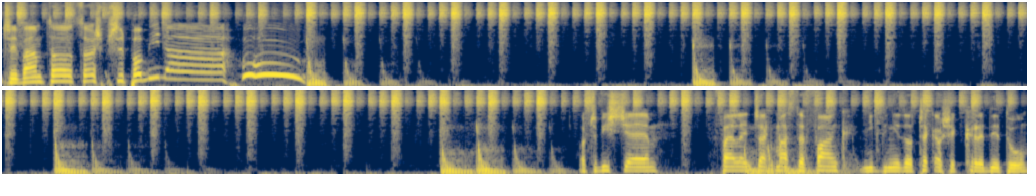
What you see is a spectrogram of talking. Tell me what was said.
Czy wam to coś przypomina? Huhu! Oczywiście File Jack Master Funk nigdy nie doczekał się kredytu.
